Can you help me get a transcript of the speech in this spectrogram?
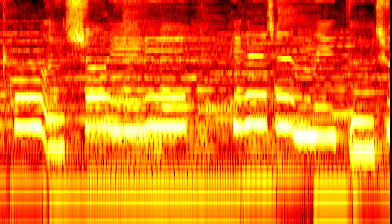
开了双翼，遇见你的注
